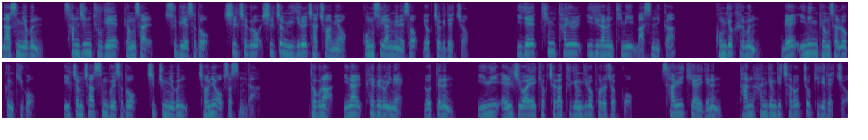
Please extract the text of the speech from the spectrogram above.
나승엽은 삼진 2개의 병살, 수비에서도 실책으로 실점 위기를 자초하며 공수 양면에서 역적이 됐죠. 이게 팀 타율 1위라는 팀이 맞습니까? 공격 흐름은 매 이닝 병살로 끊기고 1점차 승부에서도 집중력은 전혀 없었습니다. 더구나 이날 패배로 인해 롯데는 2위 LG와의 격차가 두 경기로 벌어졌고 4위 기아에게는 단 한 경기 차로 쫓기게 됐죠.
